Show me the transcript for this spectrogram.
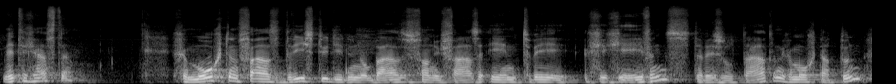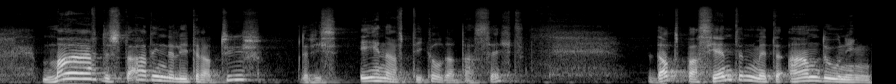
weet je gasten, je moogt een fase 3-studie doen op basis van je fase 1-2 gegevens, de resultaten, je moogt dat doen. Maar er staat in de literatuur, er is één artikel dat dat zegt, dat patiënten met de aandoening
